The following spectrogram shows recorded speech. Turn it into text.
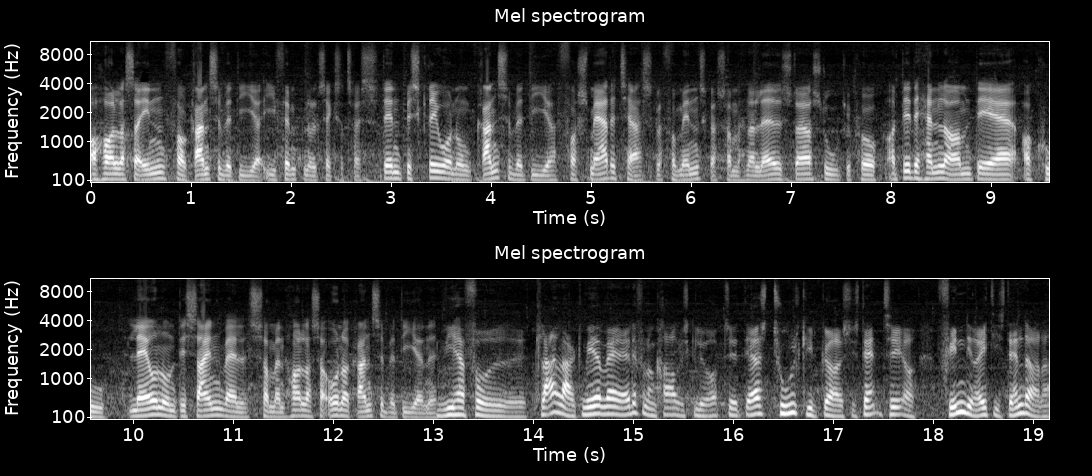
og holder sig inden for grænseværdier i 15066. Den beskriver nogle grænseværdier for smertetærskler for mennesker, som han har lavet et større studie på. Og det, det handler om, det er at kunne lave nogle designvalg, så man holder sig under grænseværdierne. Vi har fået øh, klarlagt mere, hvad er det for nogle krav, vi skal leve op til. Deres toolkit gør os i stand til at finde de rigtige standarder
